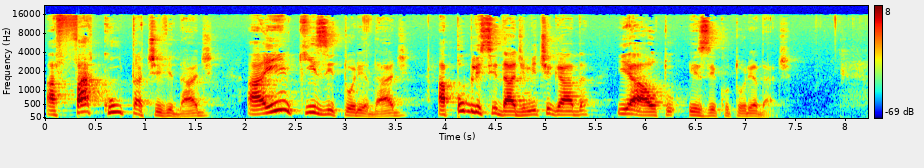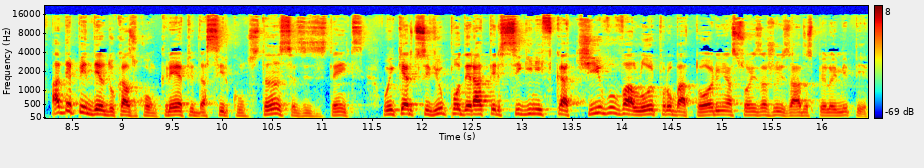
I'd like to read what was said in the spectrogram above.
a facultatividade, a inquisitoriedade, a publicidade mitigada e a autoexecutoriedade. A depender do caso concreto e das circunstâncias existentes, o inquérito civil poderá ter significativo valor probatório em ações ajuizadas pelo MP.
